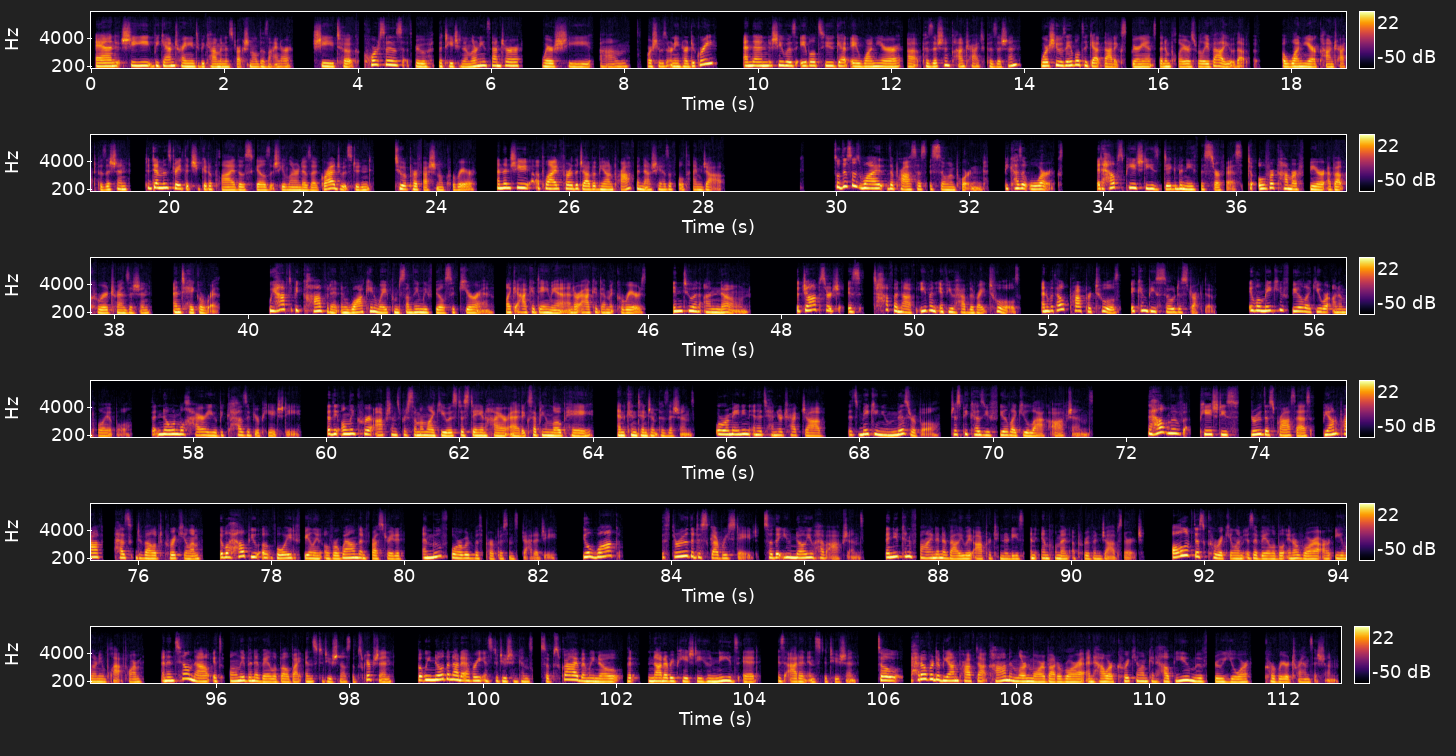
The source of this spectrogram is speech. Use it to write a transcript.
And she began training to become an instructional designer. She took courses through the Teaching and Learning Center, where she um, where she was earning her degree, and then she was able to get a one year uh, position, contract position, where she was able to get that experience that employers really value that a one year contract position to demonstrate that she could apply those skills that she learned as a graduate student to a professional career. And then she applied for the job at Beyond Prof, and now she has a full time job. So, this is why the process is so important because it works. It helps PhDs dig beneath the surface to overcome our fear about career transition and take a risk. We have to be confident in walking away from something we feel secure in, like academia and our academic careers, into an unknown. The job search is tough enough, even if you have the right tools, and without proper tools, it can be so destructive. It will make you feel like you are unemployable, that no one will hire you because of your PhD, that the only career options for someone like you is to stay in higher ed, accepting low pay and contingent positions, or remaining in a tenure track job that's making you miserable just because you feel like you lack options. To help move PhDs through this process, Beyond Prof has developed curriculum that will help you avoid feeling overwhelmed and frustrated and move forward with purpose and strategy. You'll walk through the discovery stage so that you know you have options. Then you can find and evaluate opportunities and implement a proven job search. All of this curriculum is available in Aurora, our e learning platform, and until now, it's only been available by institutional subscription. But we know that not every institution can subscribe, and we know that not every PhD who needs it is at an institution. So head over to beyondprof.com and learn more about Aurora and how our curriculum can help you move through your career transition.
